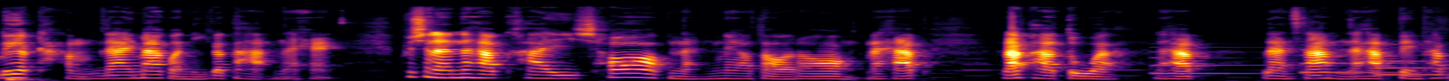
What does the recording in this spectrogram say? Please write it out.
เลือกทำได้มากกว่านี้ก็ตามนะฮะ เพราะฉะนั้นนะครับใครชอบหนังแนวต่อรองนะครับ รักพาตัวนะครับแลนซัมนะครับเป็นภาพ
